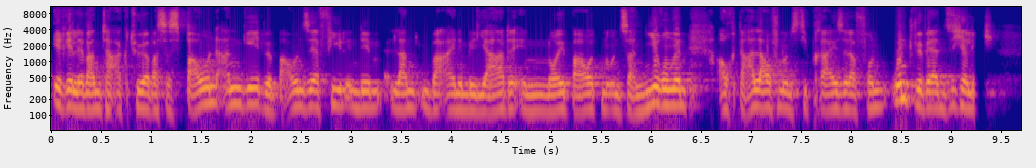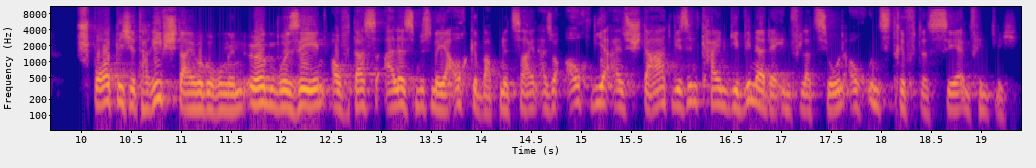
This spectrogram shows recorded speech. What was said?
irrelevanter Akteur, was das Bauen angeht. Wir bauen sehr viel in dem Land, über eine Milliarde in Neubauten und Sanierungen. Auch da laufen uns die Preise davon und wir werden sicherlich sportliche Tarifsteigerungen irgendwo sehen, auf das alles müssen wir ja auch gewappnet sein. Also auch wir als Staat, wir sind kein Gewinner der Inflation, auch uns trifft das sehr empfindlich.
